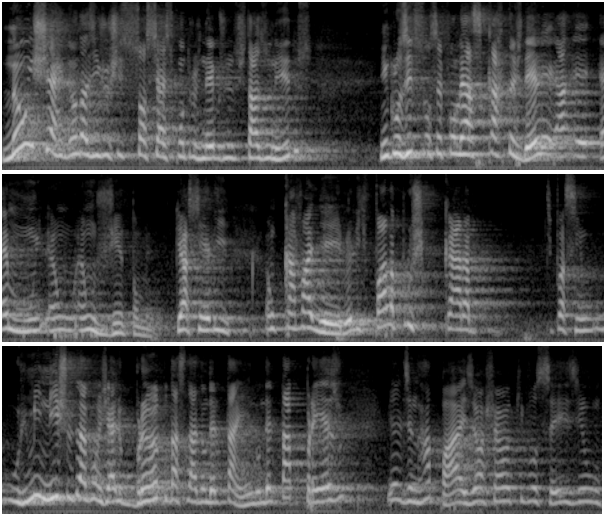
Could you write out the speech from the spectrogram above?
não enxergando as injustiças sociais contra os negros nos Estados Unidos. Inclusive, se você for ler as cartas dele, é, é, é, muito, é, um, é um gentleman. Porque assim, ele é um cavalheiro. Ele fala para os caras, tipo assim, os ministros do evangelho branco da cidade onde ele está indo, onde ele está preso, e ele dizendo, rapaz, eu achava que vocês iam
